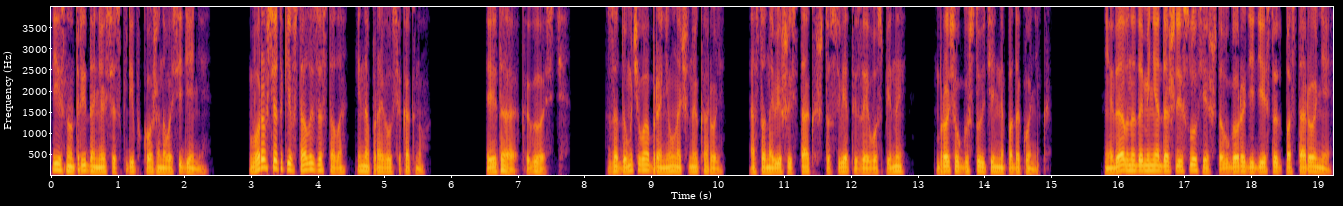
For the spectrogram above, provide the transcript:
и изнутри донёсся скрип кожаного сиденья. Воров все таки встал из-за стола и направился к окну. «Итак, гость», — задумчиво обронил ночной король, остановившись так, что свет из-за его спины бросил густую тень на подоконник. «Недавно до меня дошли слухи, что в городе действует постороннее,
